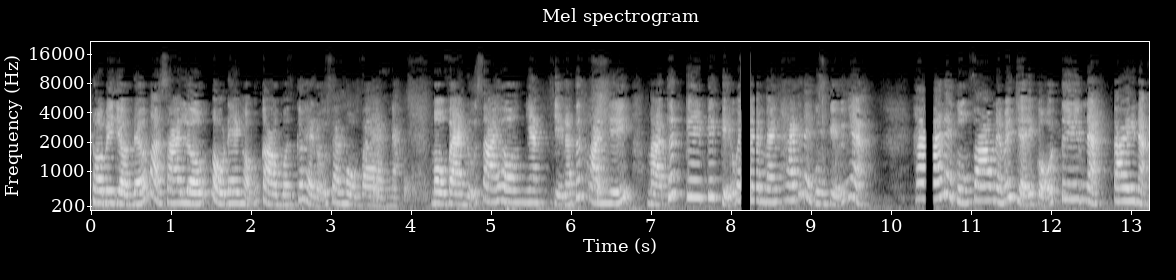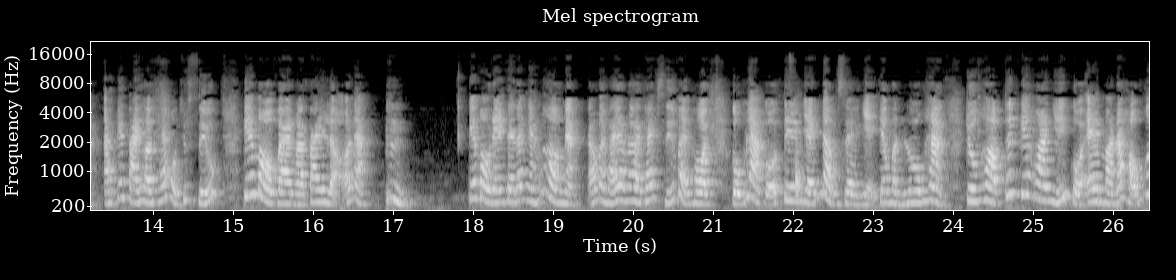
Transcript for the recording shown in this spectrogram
rồi bây giờ nếu mà size lớn, màu đen không còn, mình có thể đổi sang màu vàng nè. Màu vàng đủ size hơn nha. Chị nào thích hoa nhí mà thích cái cái kiểu em mang hai cái này cùng kiểu nha hai cái này cùng phao nè, mấy chị cổ tim nè, tay nè. À cái tay hơi khác một chút xíu. Cái màu vàng là tay lỡ nè. cái màu đen đây nó ngắn hơn nè. Đó mình thấy không nó hơi khác xíu vậy thôi. Cũng là cổ tim dáng đầm xòe nhẹ cho mình luôn ha. Trường hợp thích cái hoa nhí của em mà nó không có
